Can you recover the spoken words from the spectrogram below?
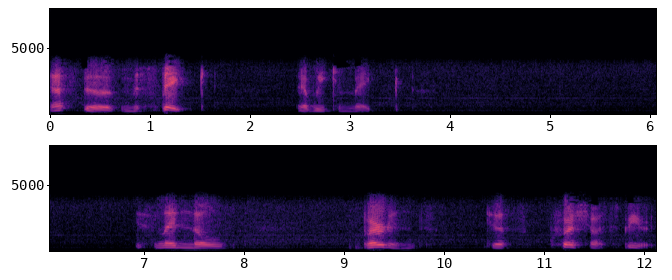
That's the mistake that we can make. It's letting those burdens just crush our spirit.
